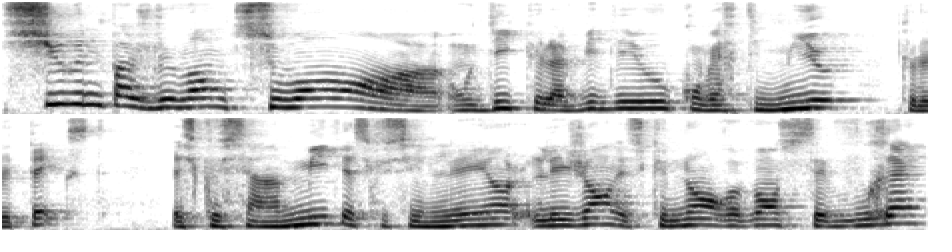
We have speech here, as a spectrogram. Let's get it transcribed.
sur une page de vente, souvent on dit que la vidéo convertit mieux que le texte. Est-ce que c'est un mythe? Est-ce que c'est une légende? Est-ce que non, en revanche, c'est vrai?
